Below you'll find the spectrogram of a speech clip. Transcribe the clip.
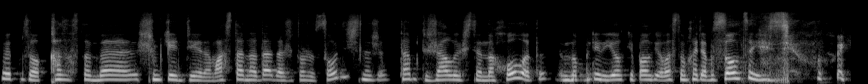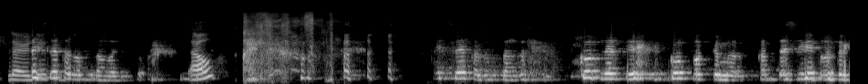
вот, мысалы, Казахстанда, Шымкентте, там, Астанада даже тоже солнечно же. Там ты жалуешься на холод, но, блин, елки-палки, у вас там хотя бы солнце есть. Ау? қайтса қазақстанда көп нәрсе көп факторлар қатты әсер етіп отыр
